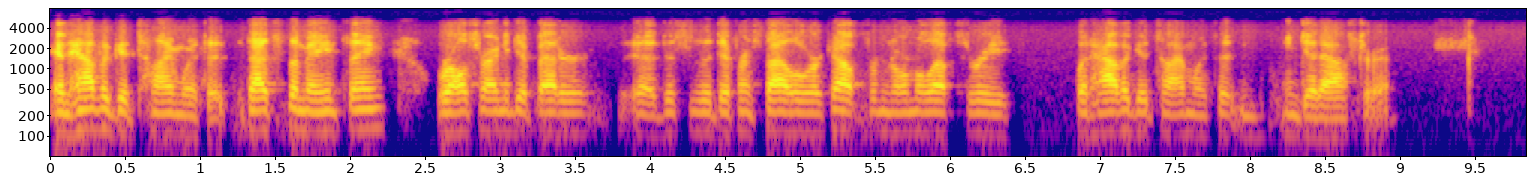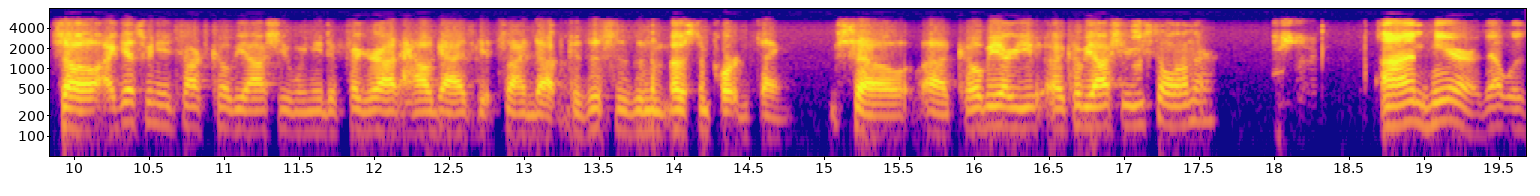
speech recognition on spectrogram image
and have a good time with it. That's the main thing. We're all trying to get better. Uh, this is a different style of workout from normal F3, but have a good time with it and, and get after it. So I guess we need to talk to Kobayashi. We need to figure out how guys get signed up because this is the most important thing. So uh, Kobe, are you uh, Kobayashi? Are you still on there? I'm here. That was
